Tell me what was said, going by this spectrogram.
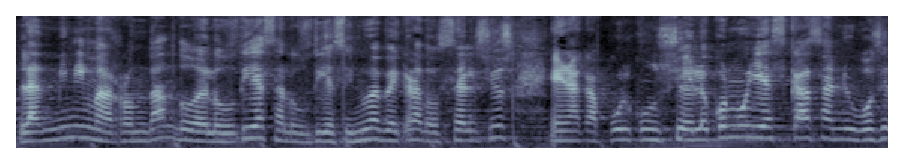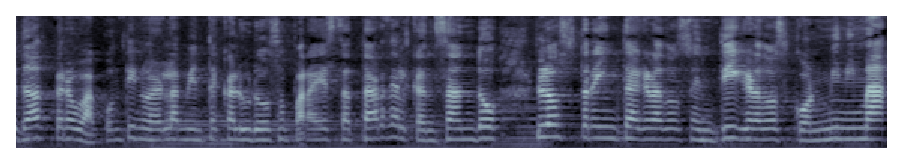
las mínimas rondando de los 10 a los 19 grados Celsius, en Acapulco un cielo con muy escasa nubosidad, pero va a continuar el ambiente caluroso para esta tarde, alcanzando los 30 grados centígrados con mínima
